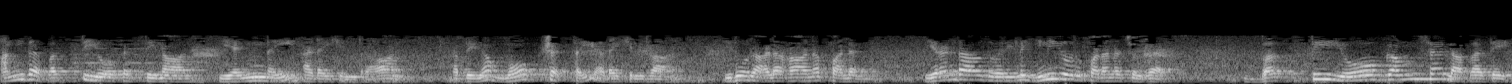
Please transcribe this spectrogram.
அந்த பக்தி யோகத்தினால் என்னை அடைகின்றான். அப்படின்னா மோட்சத்தை அடைகின்றான். இது ஒரு அழகான பலன். இரண்டாவது வரியில இனி ஒரு பலனை சொல்ற பக்தி யோகம் லபதே.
